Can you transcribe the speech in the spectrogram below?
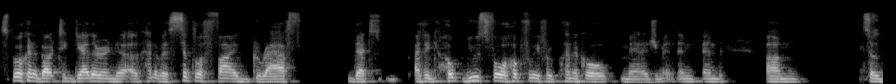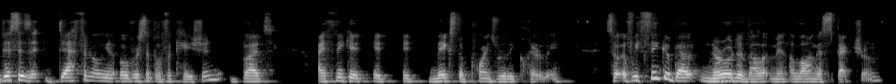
spoken about together in a kind of a simplified graph that's I think hope, useful, hopefully for clinical management. And and um, so this is definitely an oversimplification, but I think it it it makes the points really clearly. So if we think about neurodevelopment along a spectrum,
